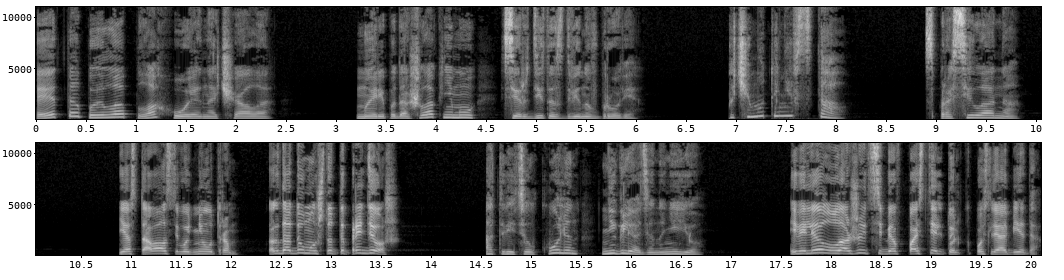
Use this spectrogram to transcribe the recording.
Это было плохое начало. Мэри подошла к нему, сердито сдвинув брови. «Почему ты не встал?» — спросила она. «Я вставал сегодня утром, когда думал, что ты придешь», — ответил Колин, не глядя на нее. «И велел уложить себя в постель только после обеда.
